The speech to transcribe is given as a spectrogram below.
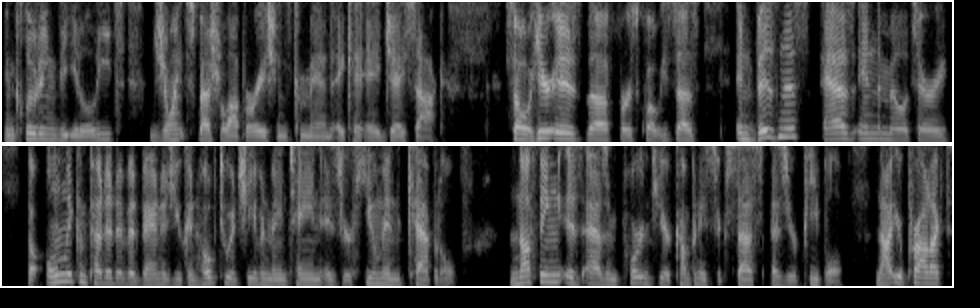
including the Elite Joint Special Operations Command, aka JSOC. So here is the first quote. He says, In business, as in the military, the only competitive advantage you can hope to achieve and maintain is your human capital. Nothing is as important to your company's success as your people, not your product,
